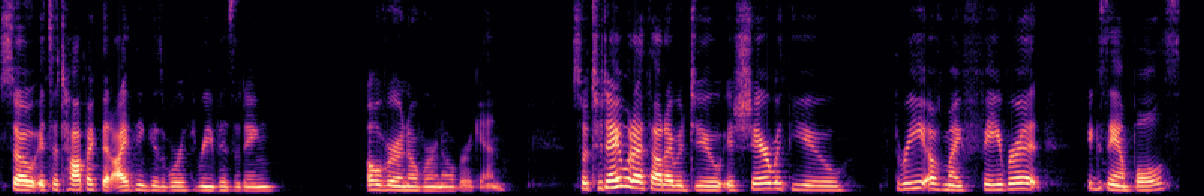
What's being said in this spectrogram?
So it's a topic that I think is worth revisiting over and over and over again. So, today, what I thought I would do is share with you three of my favorite examples.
